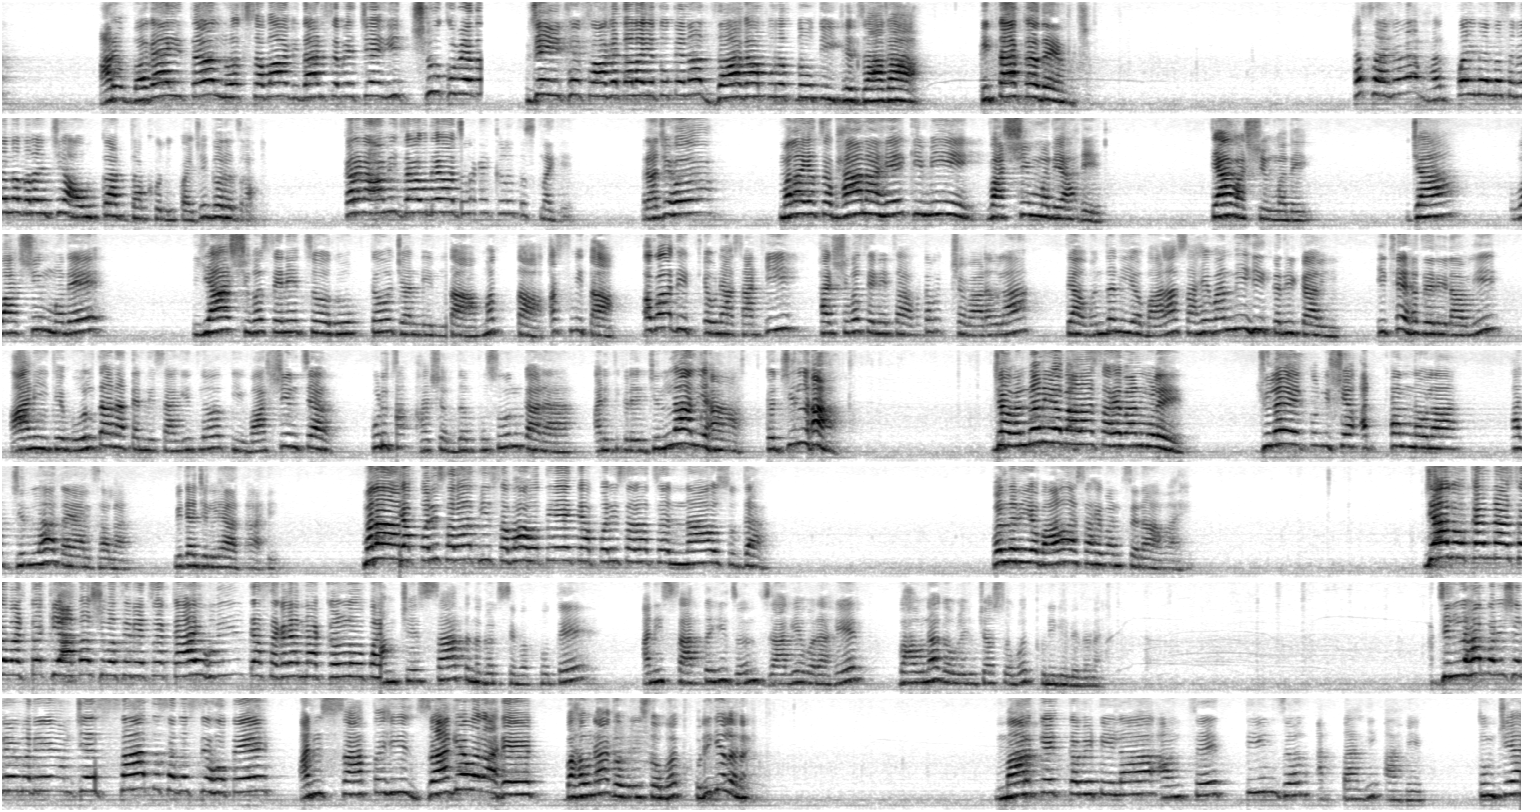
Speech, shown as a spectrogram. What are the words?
अरे बघा इथं लोकसभा विधानसभेचे इच्छुक उमेदवार जे इथे स्वागताला येत होते ना जागा पुरत नव्हती इथे जागा. ही ताकद आहे आमची हा सगळ्या भाजपाईदांना सगळ्यांना जरांची अवकात दाखवली पाहिजे गरज आहे. कारण आम्ही जाऊ द्या मला काही कळतच नाहीये. राजे हो मला याचं भान आहे की मी वाशिममध्ये आहे. त्या वाशिममध्ये ज्या वाशिममध्ये या शिवसेनेचं रोपट ज्यांनी मत्ता अस्मिता अबाधित ठेवण्यासाठी हा शिवसेनेचा वटवृक्ष वाढवला. त्या वंदनीय बाळासाहेबांनीही कधी काळी इथे हजेरी लावली आणि इथे बोलताना त्यांनी सांगितलं की वाशिमच्या पुढचा हा शब्द पुसून काढा आणि तिकडे जिल्हा लिहा. तो जिल्हा. ज्या वंदनीय बाळासाहेबांमुळे जुलै एकोणीसशे अठ्ठ्याण्णव ला हा जिल्हा तयार झाला. मी त्या जिल्ह्यात आहे. मला ज्या परिसरात ही सभा होते त्या परिसराचं नाव सुद्धा वंदनीय बाळासाहेबांचं नाव आहे. ज्या लोकांना शिवसेनेचं काय होईल त्या सगळ्यांना कळलं पाहिजे. आमचे सात नगरसेवक होते आणि सातही जण जागेवर आहेत. भावना गवळींच्या सोबत कुणी गेलेलं नाही. जिल्हा परिषदेमध्ये आमचे सात सदस्य होते आणि सातही जागेवर आहेत. भावना गवळी सोबत कुणी गेलं नाही. मार्केट कमिटीला आमचे तीन जण आत्ताही आहेत. तुमच्या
